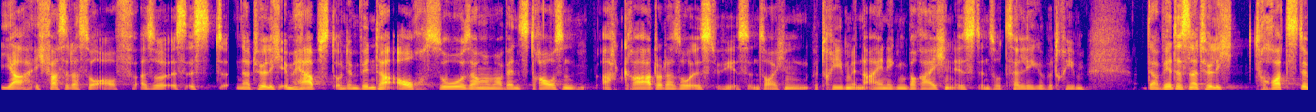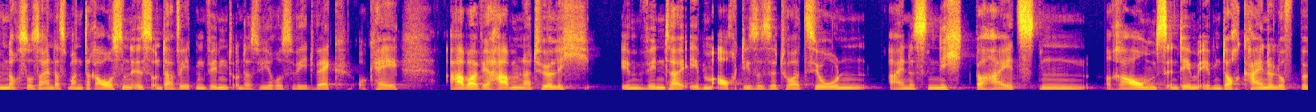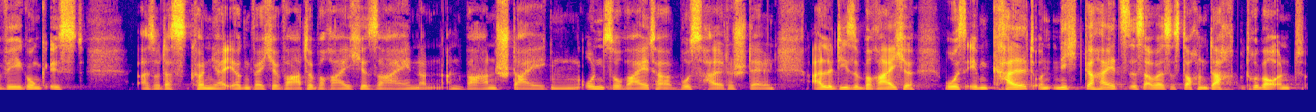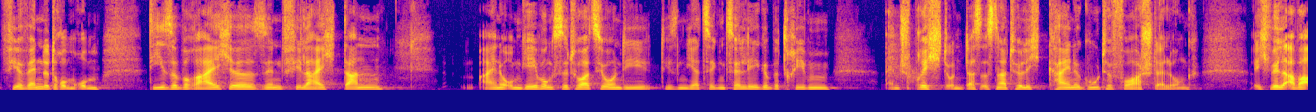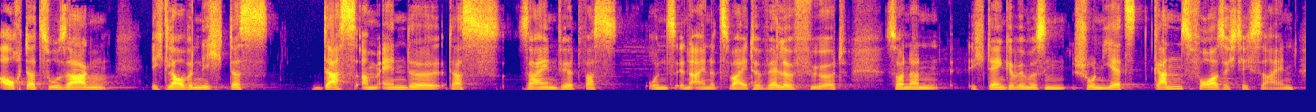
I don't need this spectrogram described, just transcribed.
Ja, ich fasse das so auf. Also es ist natürlich im Herbst und im Winter auch so, sagen wir mal, wenn es draußen acht Grad oder so ist, wie es in solchen Betrieben in einigen Bereichen ist, in so Zerlegebetrieben, da wird es natürlich trotzdem noch so sein, dass man draußen ist und da weht ein Wind und das Virus weht weg, okay. Aber wir haben natürlich im Winter eben auch diese Situation eines nicht beheizten Raums, in dem eben doch keine Luftbewegung ist also das können ja irgendwelche Wartebereiche sein, an, an, Bahnsteigen und so weiter, Bushaltestellen. Alle diese Bereiche, wo es eben kalt und nicht geheizt ist, aber es ist doch ein Dach drüber und vier Wände drumrum. Diese Bereiche sind vielleicht dann eine Umgebungssituation, die diesen jetzigen Zerlegebetrieben entspricht. Und das ist natürlich keine gute Vorstellung. Ich will aber auch dazu sagen, ich glaube nicht, dass das am Ende das sein wird, was uns in eine zweite Welle führt, sondern ich denke, wir müssen schon jetzt ganz vorsichtig sein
